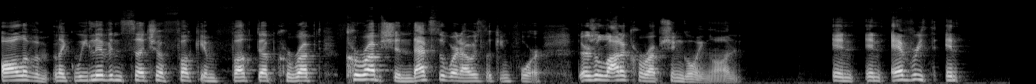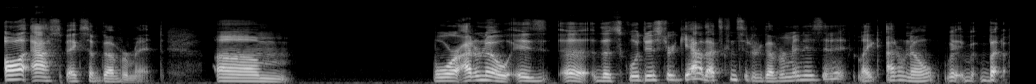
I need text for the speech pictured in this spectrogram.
all of them. Like we live in such a fucking fucked up corrupt corruption. That's the word I was looking for. There's a lot of corruption going on in in every in all aspects of government. Um or I don't know, is uh, the school district? Yeah, that's considered government, isn't it? Like I don't know, but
